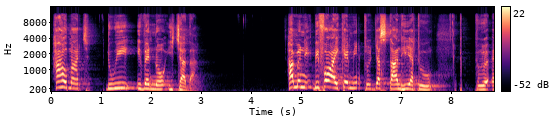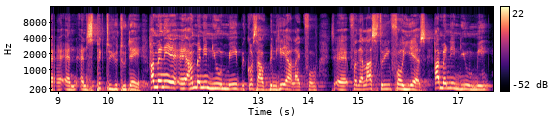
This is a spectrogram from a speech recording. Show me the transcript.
How much do we even know each other? How many, before I came here to just stand here to to, uh, and, and speak to you today. How many, uh, how many knew me because I've been here like for, uh, for the last three, four years? How many knew me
